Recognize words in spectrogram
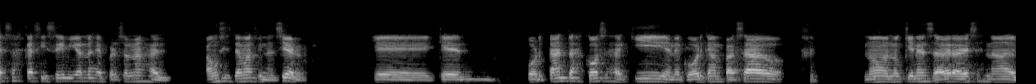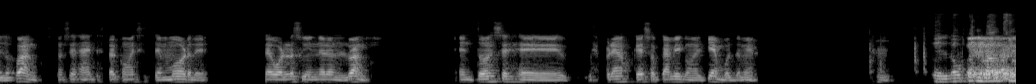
esas casi 6 millones de personas al, a un sistema financiero, que, que, por tantas cosas aquí en Ecuador que han pasado, no, no quieren saber a veces nada de los bancos. Entonces la gente está con ese temor de, de guardar su dinero en el banco. Entonces, eh, esperemos que eso cambie con el tiempo también. El Open Banking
